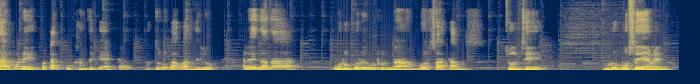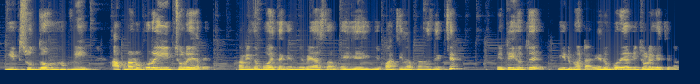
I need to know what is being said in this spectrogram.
তারপরে হঠাৎ ওখান থেকে একটা ভদ্রলোক আওয়াজ দিল আরে দাদা ওর উপরে উঠুন না বর্ষাকাল চলছে। পুরো বসে যাবেন, ইট শুদ্ধ আপনি, আপনার উপরে ইট চড়ে যাবে। আমি তো ভয় থেকে নেমে আসতাম এই যে এই যে পাঁচিল আপনারা দেখছেন, এটাই হচ্ছে ইট ভাটা, এর উপরে আমি চড়ে গেছিলাম।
